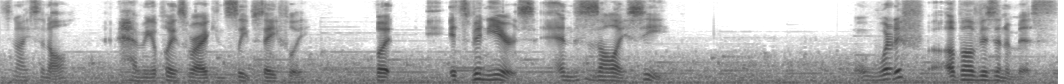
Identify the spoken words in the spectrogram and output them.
It's nice and all, having a place where I can sleep safely. But it's been years, and this is all I see. What if above isn't a myth?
